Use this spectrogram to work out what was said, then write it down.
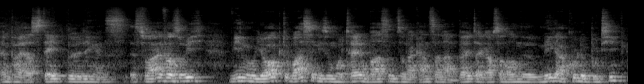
Empire State Building. Es, es war einfach so richtig wie New York. Du warst in diesem Hotel und warst in so einer ganz anderen Welt. Da gab es auch noch eine mega coole Boutique.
